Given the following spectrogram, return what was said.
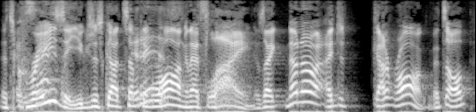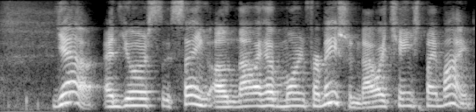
It's Exactly. crazy. You just got something wrong, and that's lying. It's like, no, no, I just got it wrong. That's all. Yeah, and you're saying, "Oh, now I have more information. Now I changed my mind."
